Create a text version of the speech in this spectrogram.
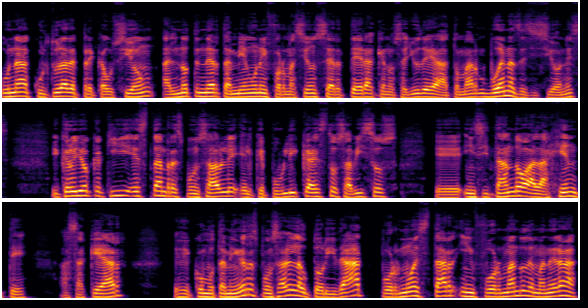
una cultura de precaución, al no tener también una información certera que nos ayude a tomar buenas decisiones. Y creo yo que aquí es tan responsable el que publica estos avisos eh, incitando a la gente a saquear, eh, como también es responsable la autoridad por no estar informando de manera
